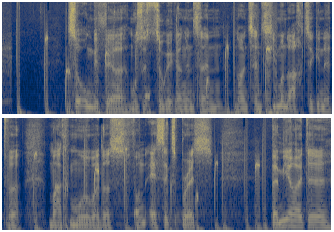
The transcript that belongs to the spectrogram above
So ungefähr muss es zugegangen sein, 1987 in etwa. Mark Moore war das von S-Express. Bei mir heute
